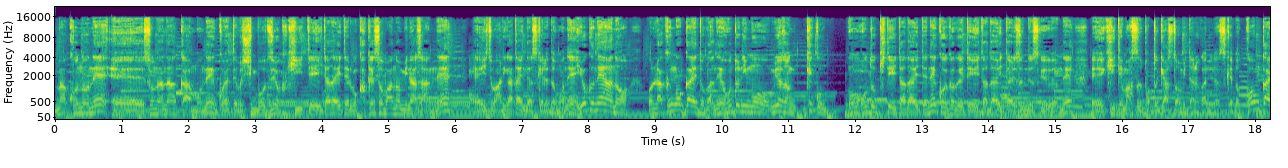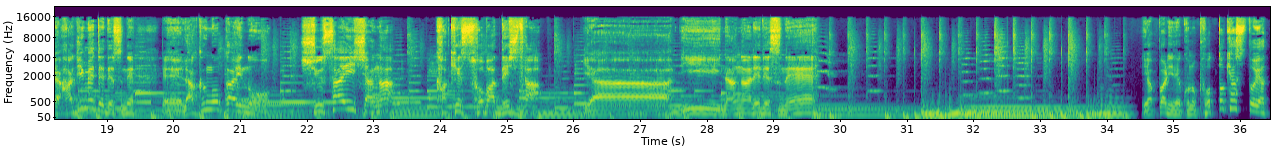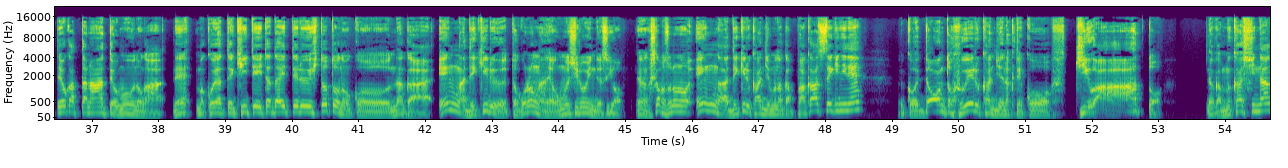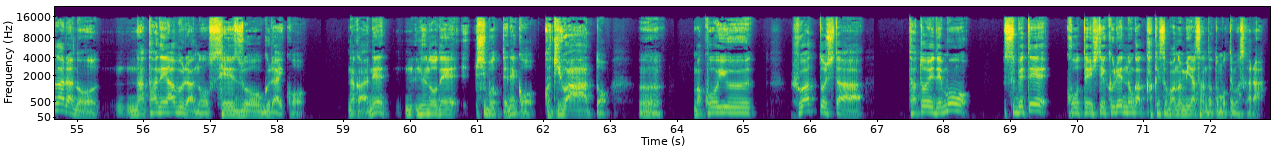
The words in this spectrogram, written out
まあこのね、えーそんな中もね、こうやって辛抱強く聞いていただいてるかけそばの皆さんね、えーいつもありがたいんですけれどもね、よくね、あの、落語会とかね、本当にもう皆さん結構、本当来ていただいてね、声かけていただいたりするんですけどね、えー聞いてます、ポッドキャストみたいな感じですけど、今回初めてですね、えー落語会の主催者がかけそばでした。いやー、いい流れですね。やっぱりね、このポッドキャストやってよかったなって思うのが、ね、まあこうやって聞いていただいてる人とのこう、なんか縁ができるところがね、面白いんですよ。なんしかもその縁ができる感じもなんか爆発的にね、こう、ドーンと増える感じじゃなくて、こう、じわーっと、なんか昔ながらの菜種油の製造ぐらいこう、なんかね、布で絞ってね、こう、こうじわーっと。うん。まあこういう、ふわっとした例えでも、すべて肯定してくれるのがかけそばの皆さんだと思ってますから。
